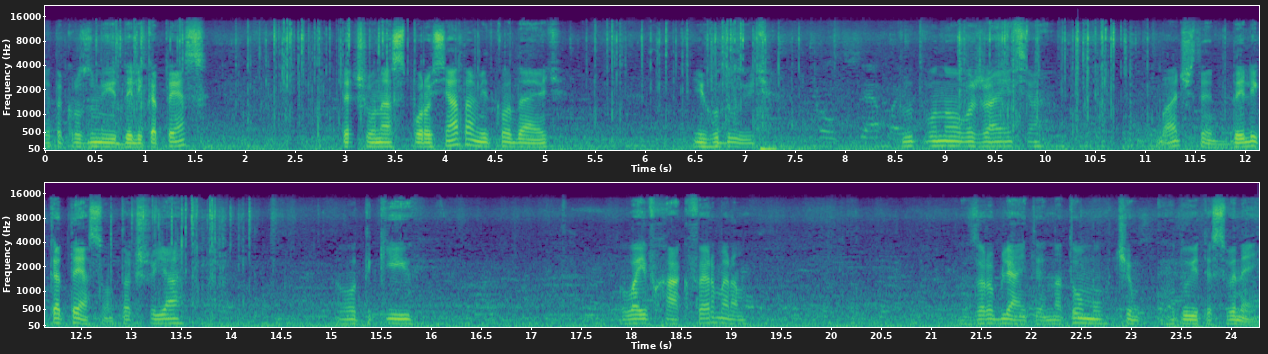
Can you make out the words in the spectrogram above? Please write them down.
я так розумію, делікатес. Те, що у нас поросятам відкладають і годують. Тут воно вважається, бачите, делікатесом. Так що я от такий лайфхак фермерам. Заробляйте на тому, чим годуєте свиней.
